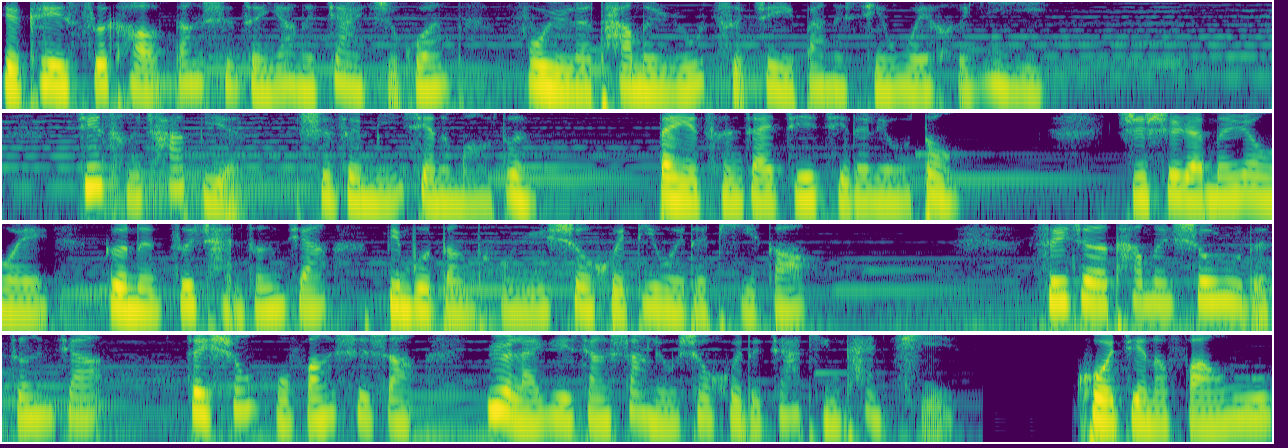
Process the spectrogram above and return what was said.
也可以思考当时怎样的价值观赋予了他们如此这一般的行为和意义。阶层差别是最明显的矛盾，但也存在阶级的流动，只是人们认为个人资产增加并不等同于社会地位的提高。随着他们收入的增加。在生活方式上越来越向上流社会的家庭看齐，扩建了房屋，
